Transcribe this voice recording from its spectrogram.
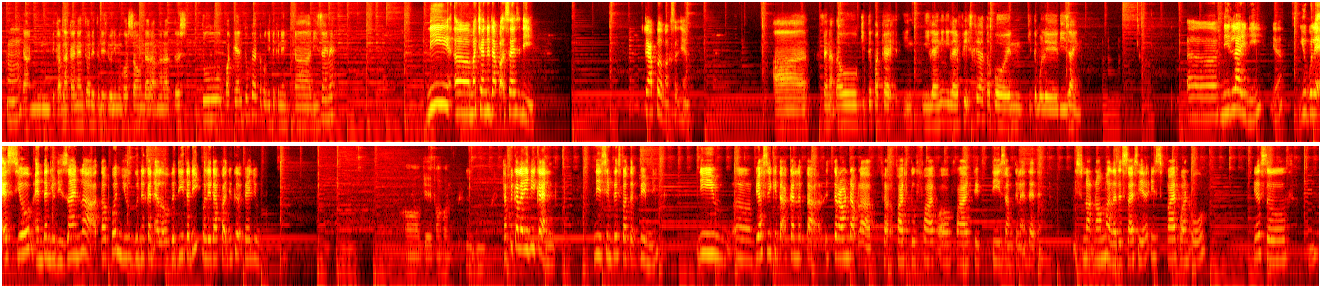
Ha. dan dekat belah kanan tu ada tulis 250 darab 600. Tu pakaian tu ke ataupun kita kena uh, design eh? Ni uh, macam mana dapat saiz ni? Ke apa maksudnya? Uh, saya nak tahu kita pakai nilai ni nilai fix ke ataupun kita boleh design? Uh, nilai ni ya you boleh assume and then you design lah ataupun you gunakan L over D tadi boleh dapat juga value. Oh, okay, faham faham. Mm-mm. Tapi kalau ini kan ni simply spotted beam ni ni uh, biasa kita akan letak kita round up lah. 5 to 5 or 550 something like that. It's not normal lah the size here. Is 510 yeah so hmm,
